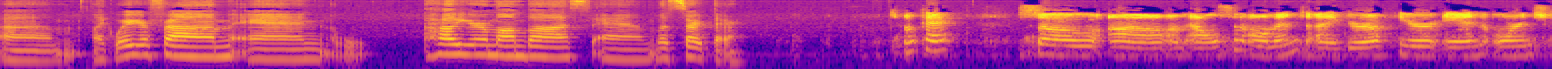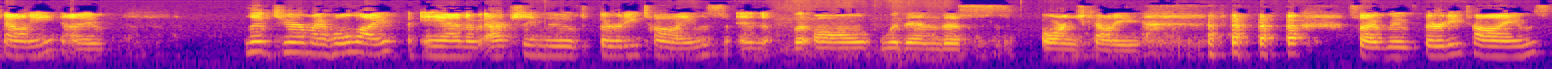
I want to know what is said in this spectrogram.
um, like where you're from and how you're a mom boss. And let's start there. Okay. So uh, I'm Allison Almond. I grew up here in Orange County. I've lived here my whole life, and I've actually moved 30 times, and but all within this Orange County. so I've moved 30 times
